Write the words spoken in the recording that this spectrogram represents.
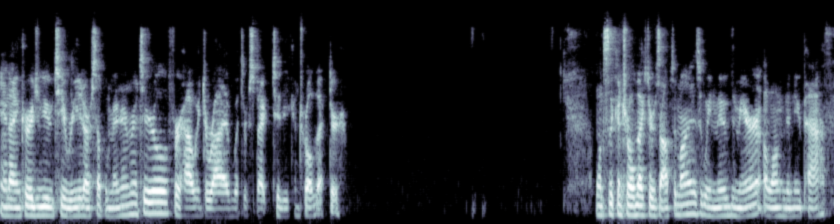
And I encourage you to read our supplementary material for how we derive with respect to the control vector. Once the control vector is optimized, we move the mirror along the new path.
